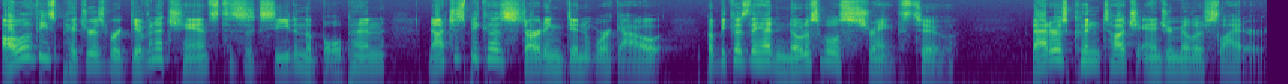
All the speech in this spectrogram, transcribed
All of these pitchers were given a chance to succeed in the bullpen, not just because starting didn't work out, but because they had noticeable strengths too. Batters couldn't touch Andrew Miller's slider.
